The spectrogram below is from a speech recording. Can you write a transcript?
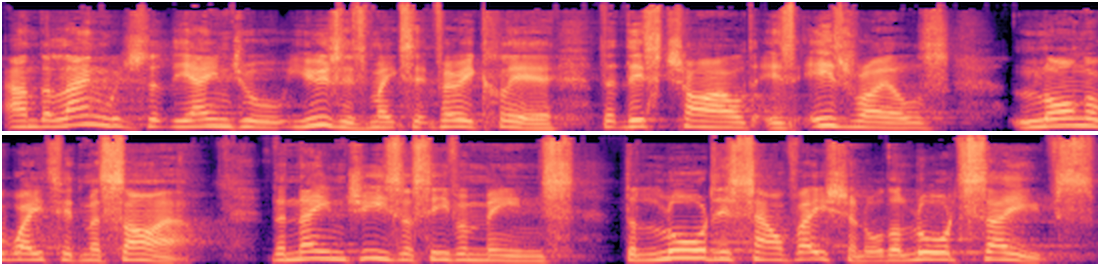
And the language that the angel uses makes it very clear that this child is Israel's long awaited Messiah. The name Jesus even means the Lord is salvation or the Lord saves.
